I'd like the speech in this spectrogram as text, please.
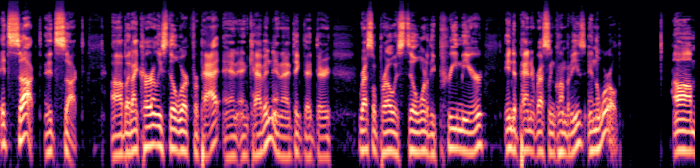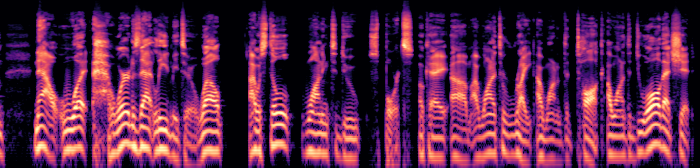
it sucked. It sucked. Uh, but I currently still work for Pat and, and Kevin, and I think that their Wrestle Pro is still one of the premier independent wrestling companies in the world. Um, now, what, where does that lead me to? Well, I was still wanting to do sports. Okay. Um, I wanted to write. I wanted to talk. I wanted to do all that shit.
